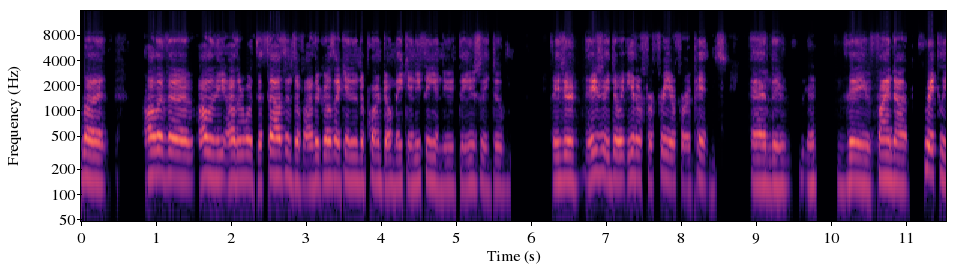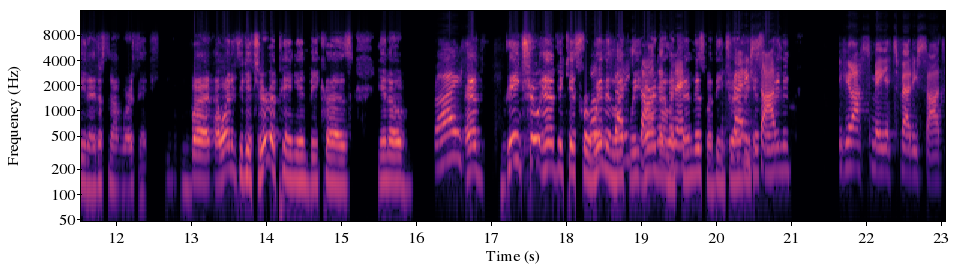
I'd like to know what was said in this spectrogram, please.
but all of the all of the other the thousands of other girls that get into porn don't make anything, and they usually do they do they usually do it either for free or for a pittance, and they they find out quickly that it's not worth it. But I wanted to get your opinion because you know, right, being true advocates for well, women like we sad, are, not like it? feminists, but being it's true advocates sad. for women. If you ask me, it's very sad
